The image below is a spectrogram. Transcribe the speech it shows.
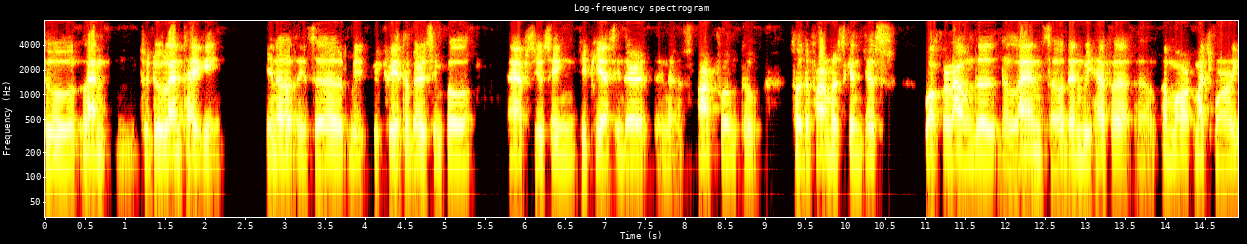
to land to do land tagging you know it's a we, we create a very simple apps using gps in their in a smartphone to so the farmers can just walk around the, the land. So then we have a, a, a more much more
